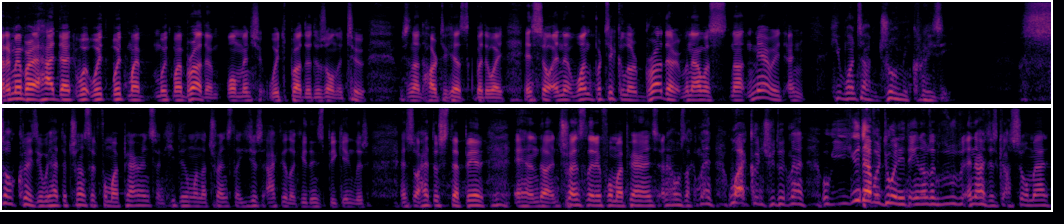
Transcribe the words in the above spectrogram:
I remember I had that with, with, with, my with my brother. Won't mention which brother. There's only two, It's not hard to ask, by the way. And so, and one particular brother, when I was not married, and he one time drove me crazy so crazy. We had to translate for my parents and he didn't want to translate. He just acted like he didn't speak English. And so I had to step in and, uh, and translate it for my parents. And I was like, man, why couldn't you do it, man? Oh, you never do anything. And I was like, and I just got so mad.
